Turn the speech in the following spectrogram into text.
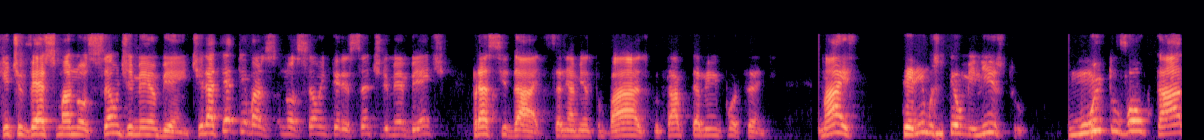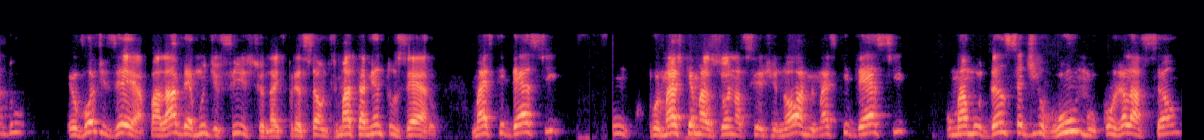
que tivesse uma noção de meio ambiente. Ele até tem uma noção interessante de meio ambiente para a cidade, saneamento básico, tá, também é importante. Mas teríamos que ter um ministro muito voltado, eu vou dizer, a palavra é muito difícil na expressão desmatamento zero, mas que desse, por mais que a Amazônia seja enorme, mas que desse uma mudança de rumo com relação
